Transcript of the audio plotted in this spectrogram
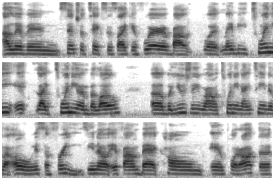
I live in Central Texas. Like if we're about what maybe twenty, like twenty and below, uh, but usually around 2019, they're like, oh, it's a freeze. You know, if I'm back home in Port Arthur,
